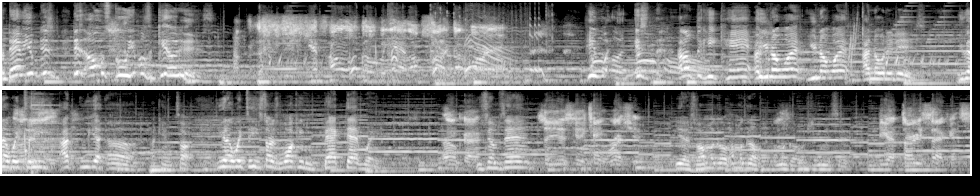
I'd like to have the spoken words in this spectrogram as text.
On, David. You this this old school. You supposed to kill this. it's old school, but yeah, I'm sorry, that's Mario. He wa- Oh, it's, no. I don't think he can. Oh, you know what? You know what? I know what it is. You gotta wait till he. I we got. Uh, I can't even talk. You gotta wait till he starts walking back that way. Okay. You see what I'm saying? So you just you can't rush it. Yeah. So I'm gonna go. I'm gonna go. I'm gonna go. Give me a sec. You got 30 seconds.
